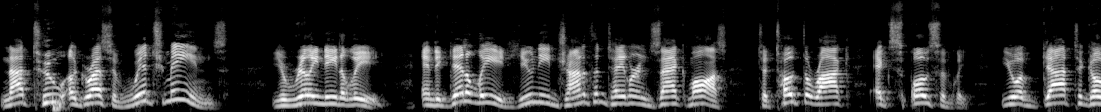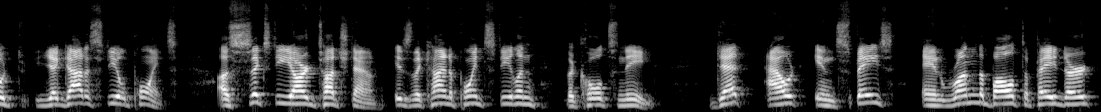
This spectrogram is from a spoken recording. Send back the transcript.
not too aggressive, which means you really need a lead. And to get a lead, you need Jonathan Taylor and Zach Moss to tote the rock explosively. You have got to go, you got to steal points. A 60 yard touchdown is the kind of point stealing the Colts need. Get out in space and run the ball to pay dirt.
